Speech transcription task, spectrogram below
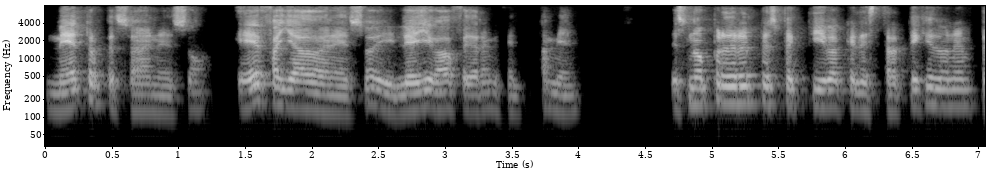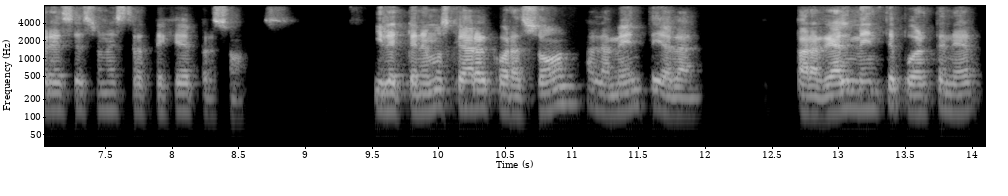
me he tropezado en eso, he fallado en eso y le he llegado a fallar a mi gente también, es no perder en perspectiva que la estrategia de una empresa es una estrategia de personas. Y le tenemos que dar al corazón, a la mente y al alma para realmente poder tener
